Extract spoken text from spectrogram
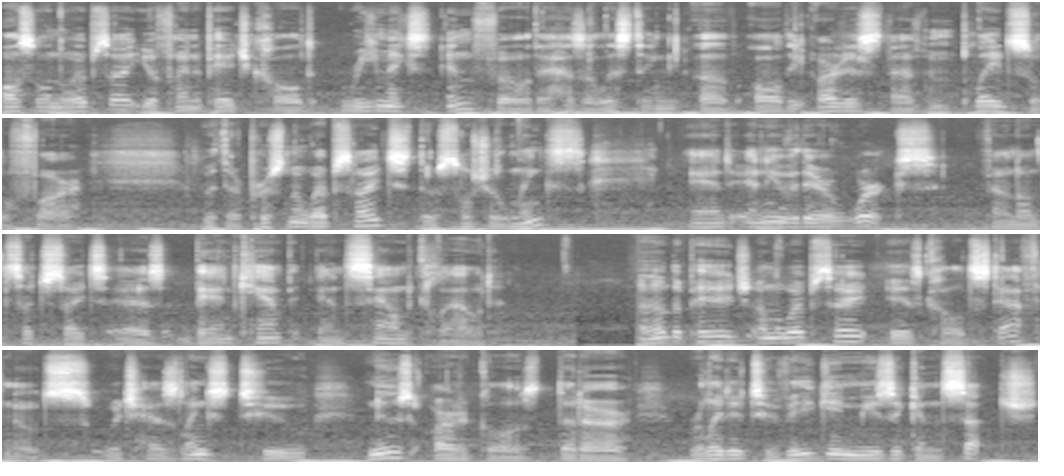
Also on the website, you'll find a page called Remix Info that has a listing of all the artists that have been played so far, with their personal websites, their social links, and any of their works found on such sites as Bandcamp and SoundCloud. Another page on the website is called Staff Notes, which has links to news articles that are related to video game music and such.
